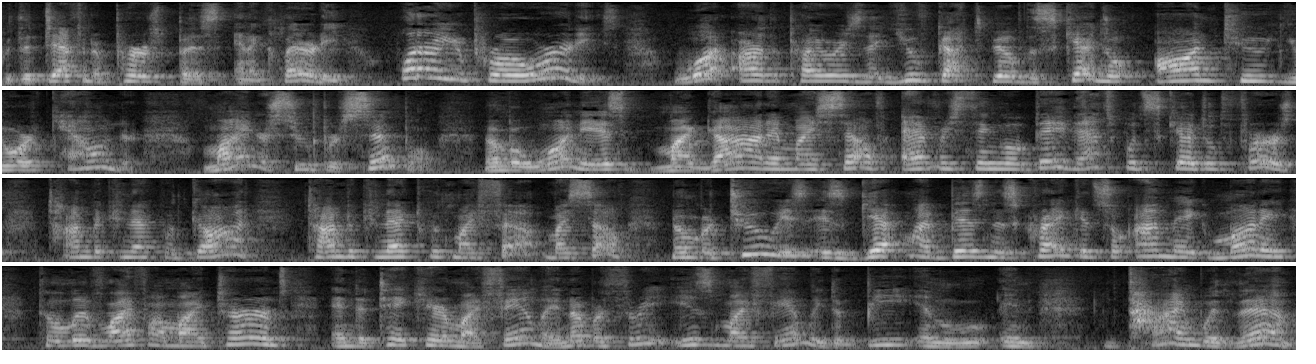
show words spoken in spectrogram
with a definite purpose and a clarity, what are your priorities? What are the priorities that you've got to be able to schedule onto your calendar? Mine are super simple. Number one is my God and myself every single day. That's what's scheduled first. Time to connect with God, time to connect with my myself. Number two is, is get my business cranking so I make money to live life on my terms and to take care of my family. Number three is my family, to be in, in time with them.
